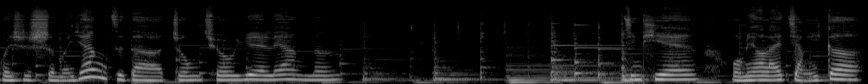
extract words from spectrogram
会是什么样子的中秋月亮呢？今天我们要来讲一个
